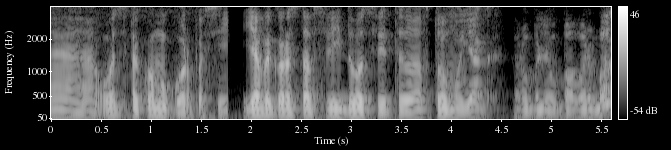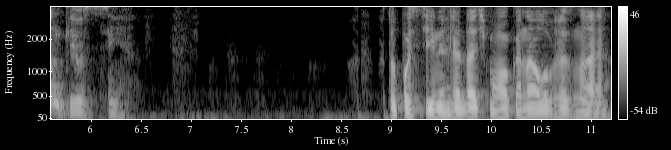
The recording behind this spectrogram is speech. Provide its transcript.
е, ось в такому корпусі. Я використав свій досвід е, в тому, як роблю павербанки ось ці. Хто постійний глядач мого каналу вже знає.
